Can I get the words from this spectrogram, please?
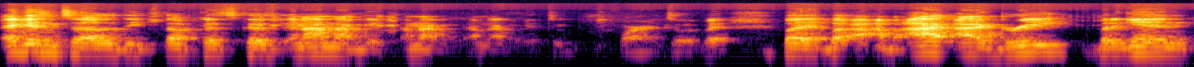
that gets into other deep stuff because because and I'm not get I'm not I'm not gonna get too far into it, but but but I, I I agree. But again,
